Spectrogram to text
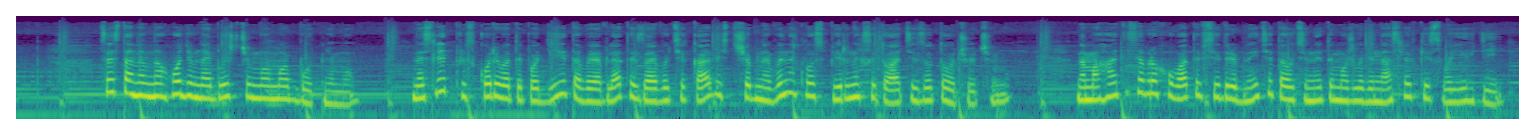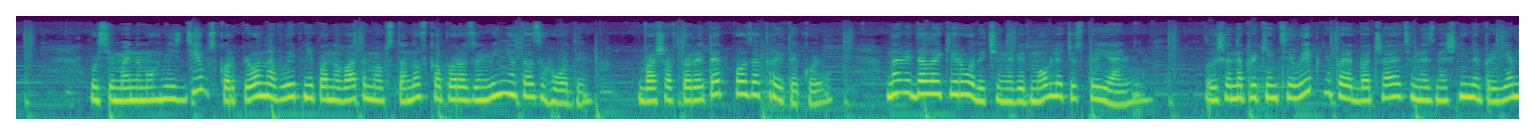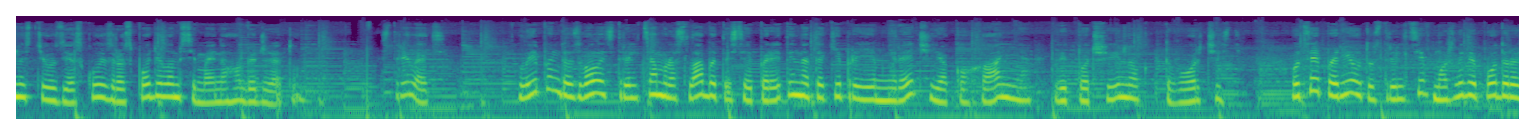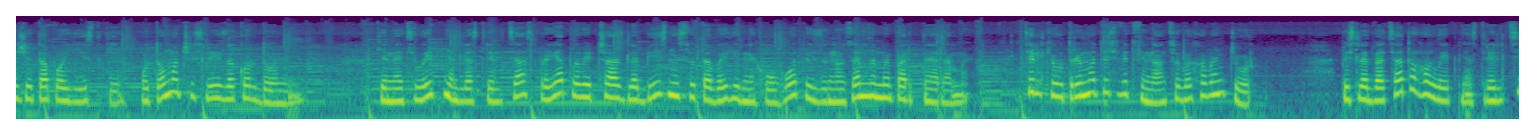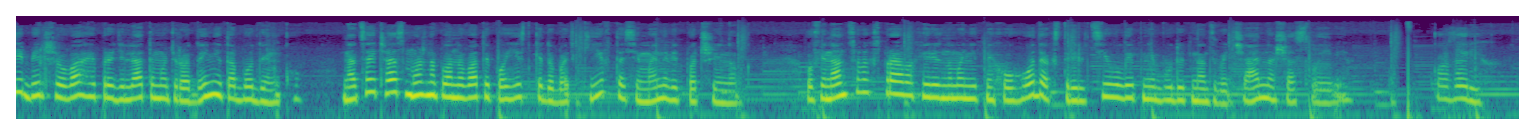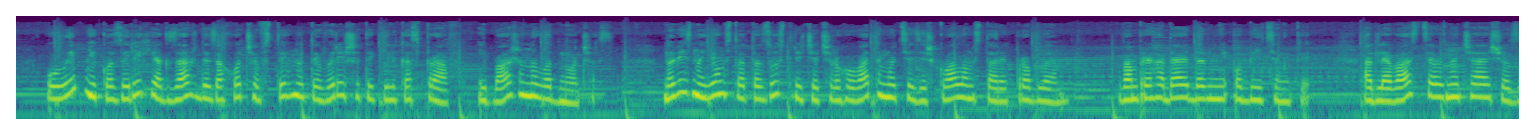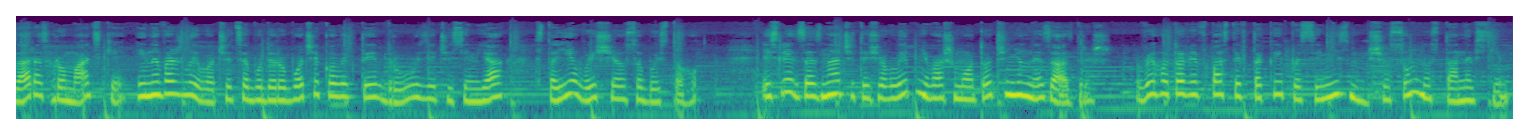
Це стане в нагоді в найближчому майбутньому. Не слід прискорювати події та виявляти зайву цікавість, щоб не виникло спірних ситуацій з оточуючими. Намагайтеся врахувати всі дрібниці та оцінити можливі наслідки своїх дій. У сімейному гнізді у скорпіона в липні пануватиме обстановка порозуміння та згоди. Ваш авторитет поза критикою. Навіть далекі родичі не відмовлять у сприянні. Лише наприкінці липня передбачаються незначні неприємності у зв'язку із розподілом сімейного бюджету. Стрілець. Липень дозволить стрільцям розслабитися і перейти на такі приємні речі, як кохання, відпочинок, творчість. У цей період у стрільців можливі подорожі та поїздки, у тому числі і закордонні. Кінець липня для стрільця сприятливий час для бізнесу та вигідних угод із іноземними партнерами. Тільки утримуйтесь від фінансових авантюр. Після 20 липня стрільці більше уваги приділятимуть родині та будинку. На цей час можна планувати поїздки до батьків та сімейний відпочинок. У фінансових справах і різноманітних угодах стрільці у липні будуть надзвичайно щасливі. Козиріг. У липні Козиріг, як завжди, захоче встигнути вирішити кілька справ і бажано водночас. Нові знайомства та зустрічі чергуватимуться зі шквалом старих проблем. Вам пригадають давні обіцянки. А для вас це означає, що зараз громадське і неважливо, чи це буде робочий колектив, друзі чи сім'я, стає вище особистого. І слід зазначити, що в липні вашому оточенню не заздриш. Ви готові впасти в такий песимізм, що сумно стане всім.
